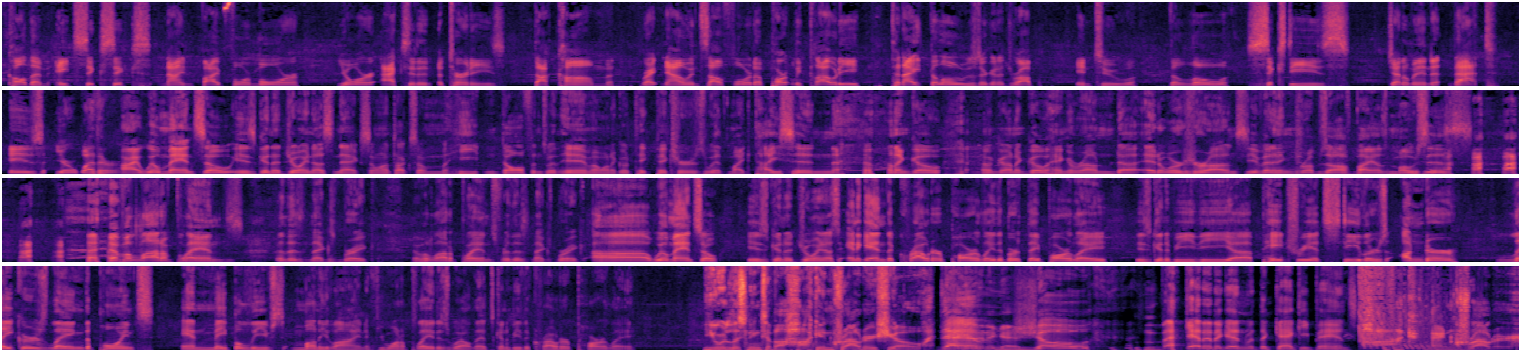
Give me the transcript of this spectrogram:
Call them 866 954 more. Your accident attorneys.com. Right now in South Florida, partly cloudy. Tonight, the lows are going to drop into the low 60s. Gentlemen, that is your weather. All right, Will Manso is going to join us next. I want to talk some Heat and Dolphins with him. I want to go take pictures with Mike Tyson. I want to go. I'm going to go hang around uh, Ed Orgeron, see if anything rubs off by osmosis. I have a lot of plans for this next break. I have a lot of plans for this next break. Uh, Will Manso is going to join us, and again, the Crowder parlay, the birthday parlay, is going to be the uh, Patriots Steelers under. Lakers laying the points, and Maple Leafs money line if you want to play it as well. That's going to be the Crowder parlay. You're listening to the Hawk and Crowder Show. Damn, Joe. Back at it again with the khaki pants. Hawk and Crowder.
